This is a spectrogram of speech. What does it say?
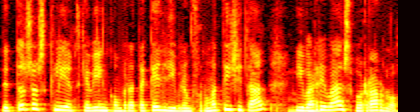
de tots els clients que havien comprat aquell llibre en format digital uh -huh. i va arribar a esborrar-lo.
